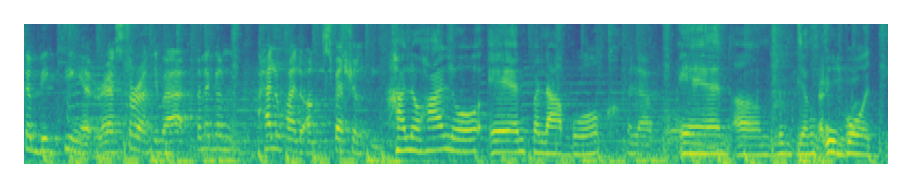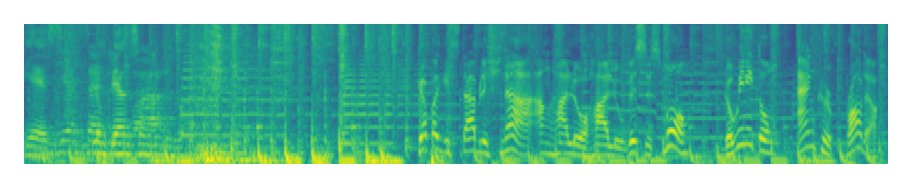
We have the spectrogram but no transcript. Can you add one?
ka-big thing, eh, restaurant, di ba? Talagang halo-halo ang specialty. Halo-halo and palabok. Malabo. And um, lumpiang ubod. Yes. Yes, lumpiang sariwa. sariwa. Kapag established na ang halo-halo business mo, gawin itong anchor product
